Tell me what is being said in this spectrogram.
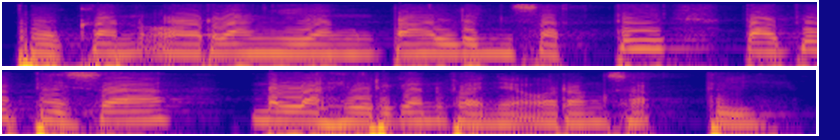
bukan orang yang paling sakti, tapi bisa melahirkan banyak orang sakti.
